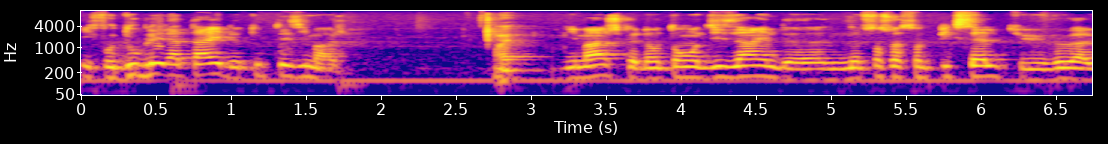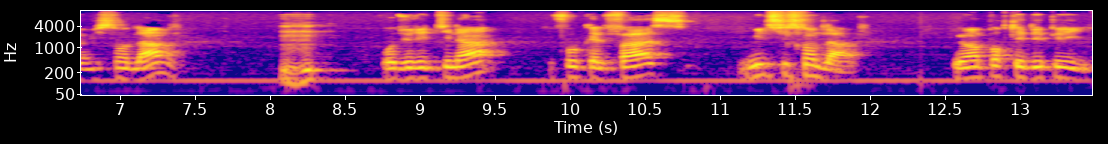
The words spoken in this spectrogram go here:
Il faut doubler la taille de toutes tes images. Ouais. L'image que dans ton design de 960 pixels, tu veux à 800 de large. Mhm. Pour du Retina, il faut qu'elle fasse 1600 de large. Peu importe les DPI.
